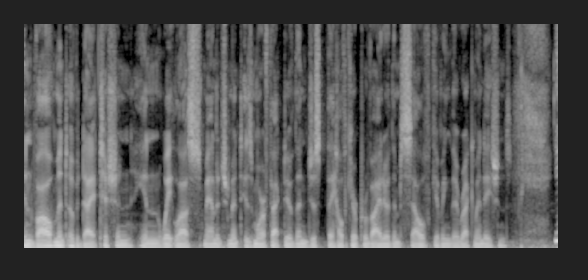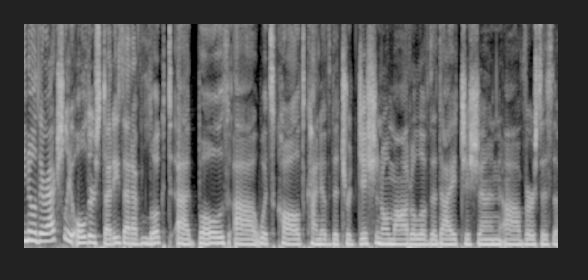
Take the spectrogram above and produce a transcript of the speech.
involvement of a dietitian in weight loss management is more effective than just the healthcare provider themselves giving the recommendations you know, there are actually older studies that have looked at both uh, what's called kind of the traditional model of the dietitian uh, versus the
